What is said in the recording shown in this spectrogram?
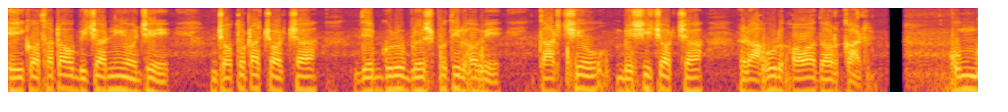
এই কথাটাও বিচারণীয় যে, যতটা চর্চা দেবগুরু বৃহস্পতির হবে, তার চেয়েও বেশি চর্চা রাহুর হওয়া দরকার। কুম্ভ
